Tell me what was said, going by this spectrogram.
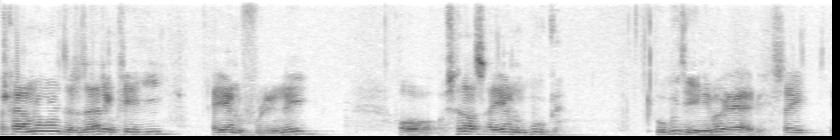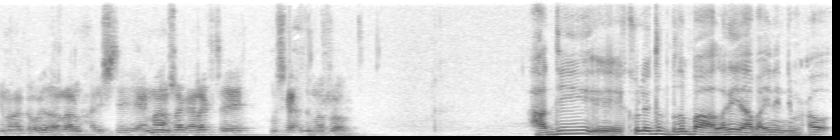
markaa anaguna dardaarankeedii ayaanu fulinay oo sidaas ayaanu buugga ugu daynay magacii ay bixisay nimcagabada alla naxariistay ee maan rag aragtae maskax dumar roob. Haddii kolley dad badan baa laga yaabaa inay nimco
